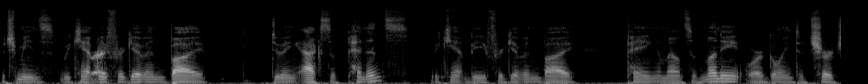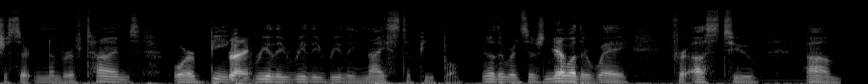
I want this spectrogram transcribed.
Which means we can't right. be forgiven by doing acts of penance. We can't be forgiven by paying amounts of money or going to church a certain number of times or being right. really, really, really nice to people. In other words, there's no yep. other way for us to, um,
